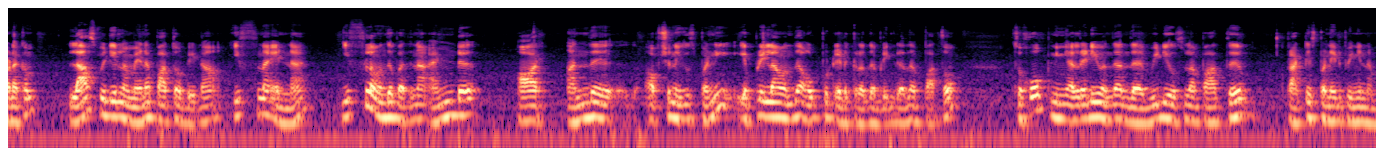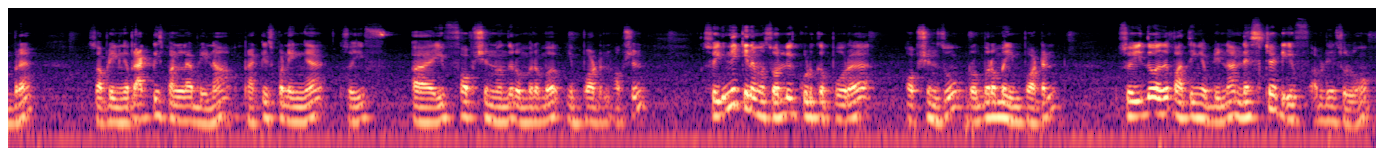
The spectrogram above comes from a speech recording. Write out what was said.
வணக்கம். லாஸ்ட் வீடியோவில் நம்ம என்ன பார்த்தோம் அப்படின்னா இஃப்னா என்ன? இஃப்பில் வந்து பார்த்தீங்கன்னா அண்டு ஆர் அந்த ஆப்ஷனை யூஸ் பண்ணி எப்படிலாம் வந்து அவுட்புட் எடுக்கிறது அப்படிங்கிறத பார்த்தோம். ஸோ ஹோப் நீங்கள் ஆல்ரெடி வந்து அந்த வீடியோஸ்லாம் பார்த்து ப்ராக்டிஸ் பண்ணியிருப்பீங்கன்னு நம்புகிறேன் ஸோ அப்படி நீங்கள் ப்ராக்டிஸ் பண்ணல அப்படின்னா ப்ராக்டிஸ் பண்ணிங்க ஸோ இஃப் இஃப் ஆப்ஷன் வந்து ரொம்ப ரொம்ப இம்பார்ட்டன்ட் ஆப்ஷன் ஸோ இன்றைக்கி நம்ம சொல்லி கொடுக்க போகிற ஆப்ஷன்ஸும் ரொம்ப ரொம்ப இம்பார்ட்டன்ட் ஸோ இது வந்து பார்த்தீங்க அப்படின்னா நெஸ்டட் இஃப் அப்படின்னு சொல்லுவோம்.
